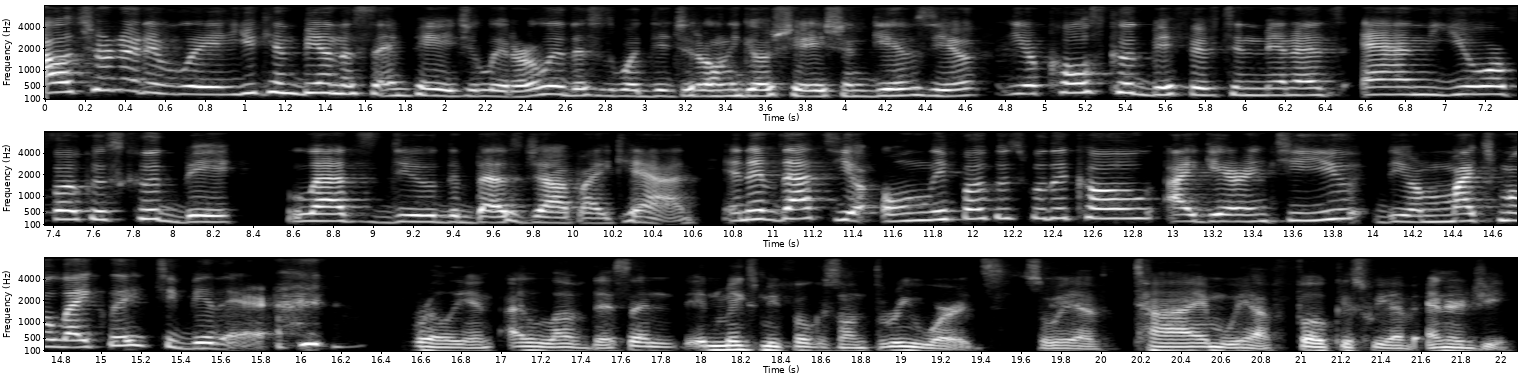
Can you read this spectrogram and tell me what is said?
Alternatively, you can be on the same page literally. This is what digital negotiation gives you. Your calls could be 15 minutes and your focus could be let's do the best job I can. And if that's your only focus for the call, I guarantee you, you're much more likely to be there. Brilliant. I love this. And it makes me focus on three words. So we have time, we have focus, we have energy.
